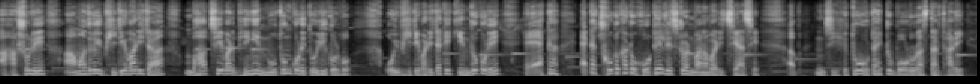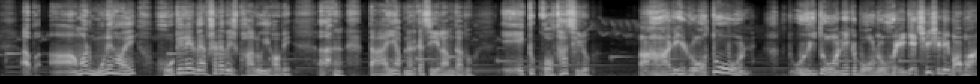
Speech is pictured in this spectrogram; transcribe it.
আসলে আমাদের ওই ভিটে বাড়িটা ভাবছি এবার ভেঙে নতুন করে তৈরি করব। ওই ভিটে বাড়িটাকে কেন্দ্র করে একটা একটা ছোটোখাটো হোটেল রেস্টুরেন্ট বানাবার ইচ্ছে আছে। যেহেতু ওটা একটু বড় রাস্তার ধারে আমার মনে হয় হোটেলের ব্যবসাটা বেশ ভালোই হবে। তাই আপনার কাছে এলাম, দাদু। একটু কথা ছিল। আরে, রতন! তুই তো অনেক বড় হয়ে গেছিস রে বাবা।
